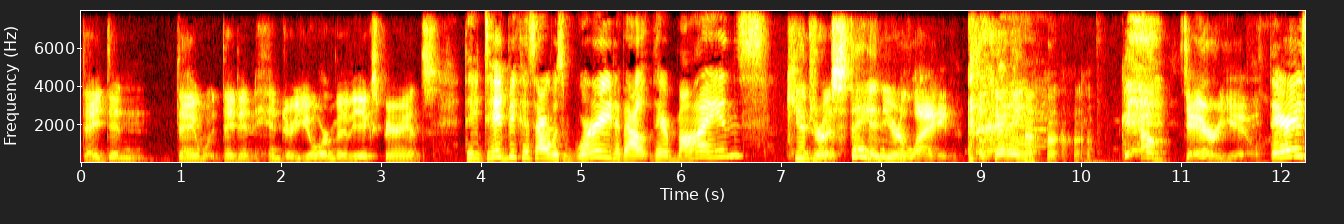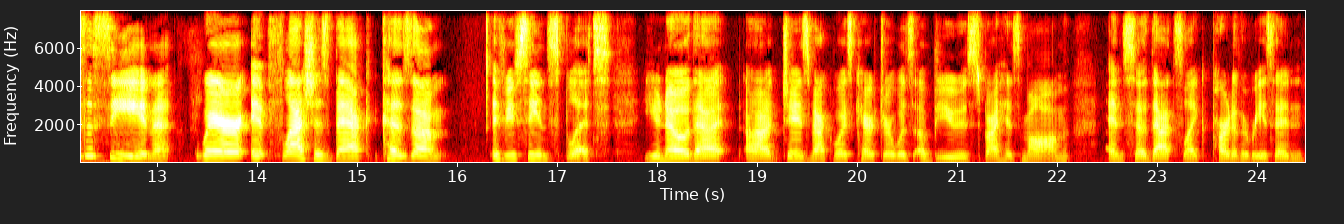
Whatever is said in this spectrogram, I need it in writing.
they didn't they they didn't hinder your movie experience. they did because I was worried about their minds. Kendra, stay in your lane, okay? How dare you? There is a scene where it flashes back because um, if you've seen Split, you know that uh, James McAvoy's character was abused by his mom. And so that's like part of the reason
